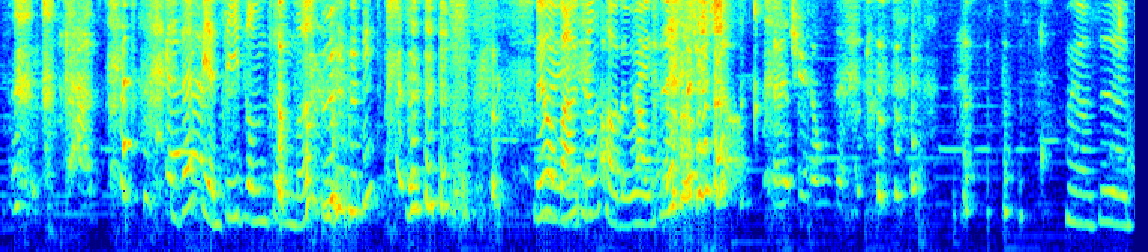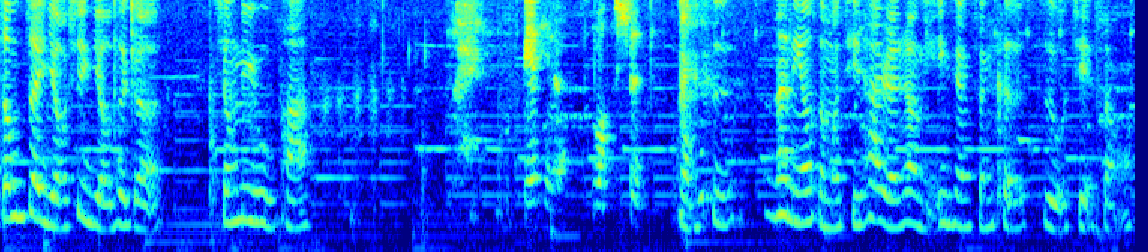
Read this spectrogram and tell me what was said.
你在贬低中正吗？没有吧，刚好的位置。能去中正。没有，是中正有幸有这个兄弟五趴。别提了，往事。往事。那你有什么其他人让你印象深刻自我介绍吗？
